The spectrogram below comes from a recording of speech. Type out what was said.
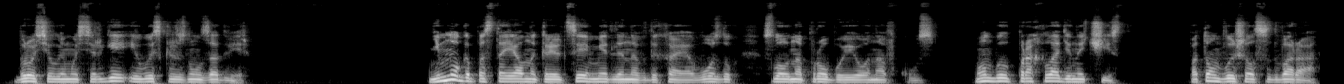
— бросил ему Сергей и выскользнул за дверь. Немного постоял на крыльце, медленно вдыхая воздух, словно пробуя его на вкус. Он был прохладен и чист. Потом вышел со двора,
